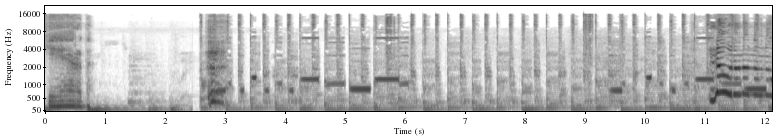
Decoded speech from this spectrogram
Scared. No, no, no, no, no!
